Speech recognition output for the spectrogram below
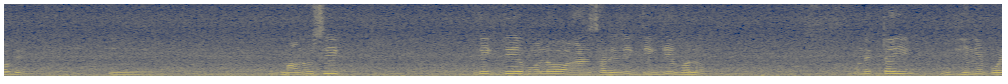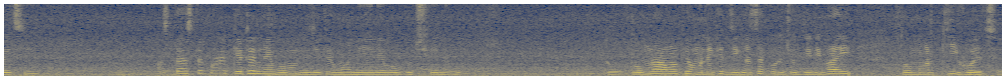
হবে। মানসিক দিক দিয়ে বলো আর শারীরিক দিক দিয়ে বলো, অনেকটাই ভেঙে পড়েছি। আস্তে আস্তে করে কেটে নেব, নিজেকে মানিয়ে নেব, গুছিয়ে নেব। তো তোমরা আমাকে অনেকে জিজ্ঞাসা করেছ দিদি ভাই তোমার কি হয়েছে?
